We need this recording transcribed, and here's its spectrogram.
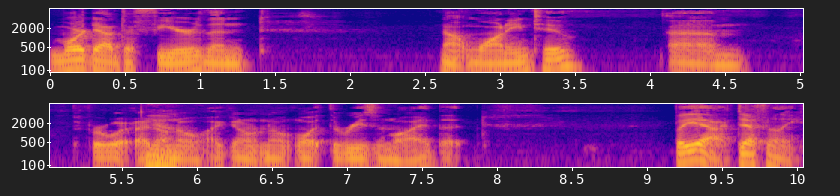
more down to fear than not wanting to. Um, for what I don't know, I don't know what the reason why, but but yeah, definitely.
